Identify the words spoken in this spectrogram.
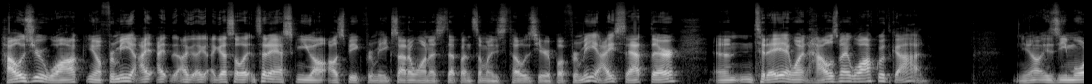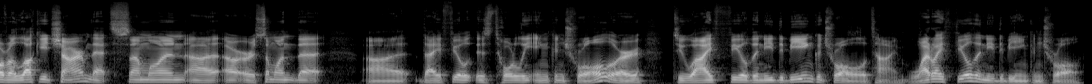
How is your walk? You know, for me, I I, I guess I'll, instead of asking you, I'll, I'll speak for me because I don't want to step on somebody's toes here. But for me, I sat there and today I went, "How's my walk with God?" You know, is he more of a lucky charm that someone uh, or, or someone that uh, that I feel is totally in control, or do I feel the need to be in control all the time? Why do I feel the need to be in control?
